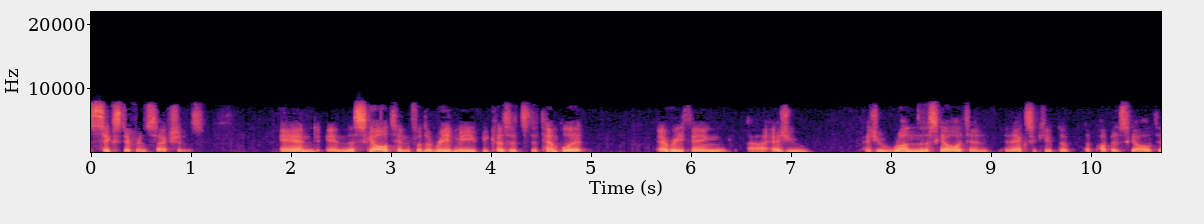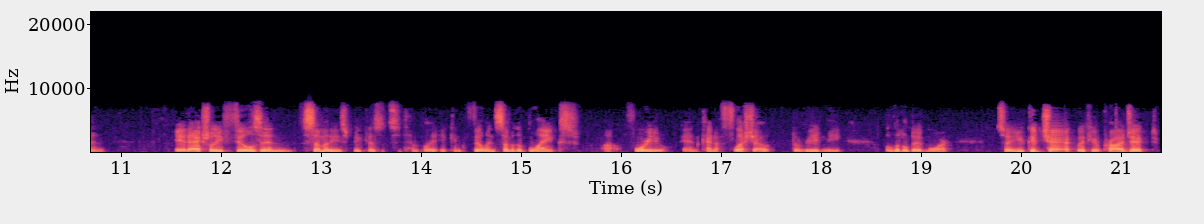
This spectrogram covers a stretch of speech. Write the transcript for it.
six different sections. And in the skeleton for the README, because it's the template, everything uh, as you as you run the skeleton and execute the, the puppet skeleton, it actually fills in some of these because it's a template. It can fill in some of the blanks uh, for you and kind of flesh out the README a little bit more. So you could check with your project,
